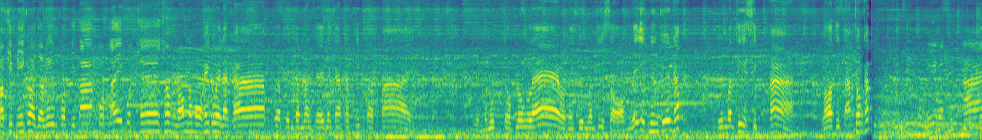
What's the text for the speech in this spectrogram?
ชอบคลิปนี้ก็อย่าลืมกดติดตาม กดไลค์ กดแชร์ช่องน้องนโมให้ด้วยนะครับ เพื่อเป็นกำลังใจในการทำคลิปต่อไปเรื่องมนุษย์จบลงแล้วในคืนวันที่2เหลืออีกหนึ่งคืนครับ คืนวันที่ 15 รอติดตามชมครับพรุ่งนี้วันสุดท้าย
